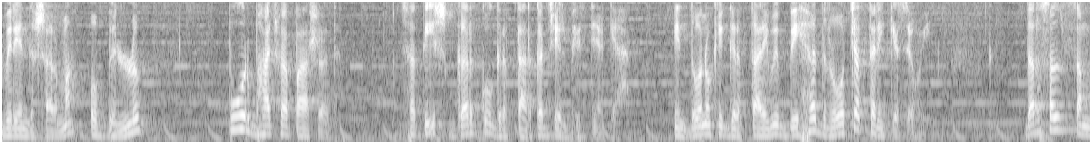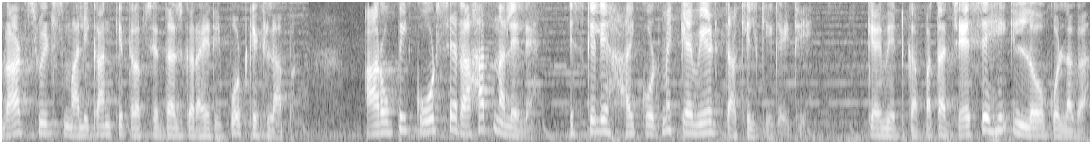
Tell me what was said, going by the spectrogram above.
वीरेंद्र शर्मा और बिल्लू, पूर्व भाजपा पार्षद सतीश गर्ग को गिरफ़्तार कर जेल भेज दिया गया। इन दोनों की गिरफ्तारी भी बेहद रोचक तरीके से हुई। दरअसल, सम्राट स्वीट्स मालिकान की तरफ़ से दर्ज कराई रिपोर्ट के खिलाफ आरोपी कोर्ट से राहत न ले लें, इसके लिए हाई कोर्ट में कैविएट दाखिल की गई थी। कैविएट का पता जैसे ही इन लोगों को लगा,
